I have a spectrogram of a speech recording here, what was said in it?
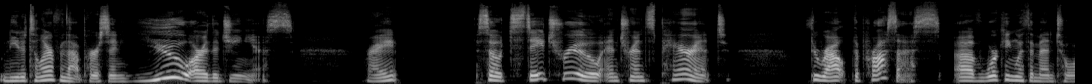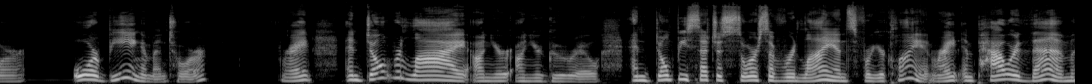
needed to learn from that person. You are the genius, right? So stay true and transparent throughout the process of working with a mentor or being a mentor right and don't rely on your on your guru and don't be such a source of reliance for your client right empower them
